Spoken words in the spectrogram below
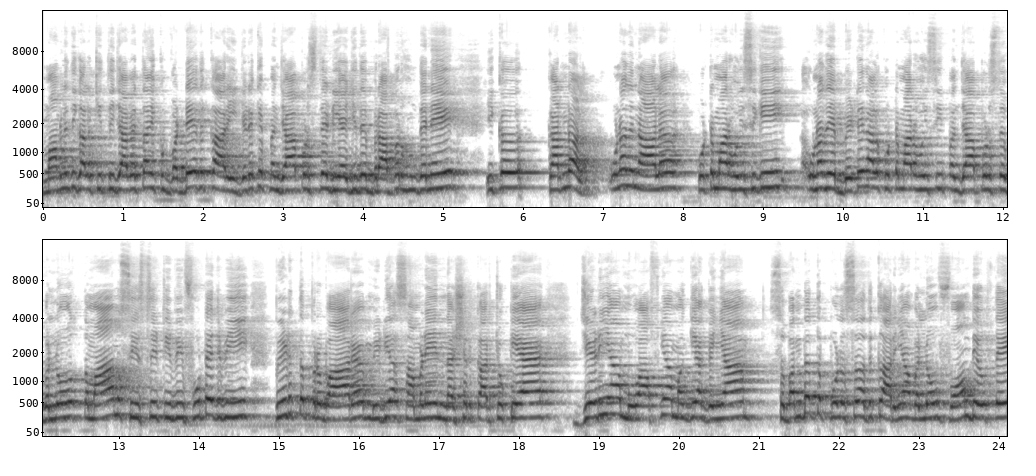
ਮਾਮਲੇ ਦੀ ਗੱਲ ਕੀਤੀ ਜਾਵੇ ਤਾਂ ਇੱਕ ਵੱਡੇ ਅਧਿਕਾਰੀ ਜਿਹੜੇ ਕਿ ਪੰਜਾਬ ਪੁਲਿਸ ਦੇ ਡੀਆਈਜੀ ਦੇ ਬਰਾਬਰ ਹੁੰਦੇ ਨੇ, ਇੱਕ ਕਰਨਲ ਉਹਨਾਂ ਦੇ ਨਾਲ ਕੁੱਟਮਾਰ ਹੋਈ ਸੀਗੀ ਉਹਨਾਂ ਦੇ ਬੇਟੇ ਨਾਲ ਕੁੱਟਮਾਰ ਹੋਈ ਸੀ ਪੰਜਾਬ ਪੁਲਿਸ ਦੇ ਵੱਲੋਂ तमाम ਸੀਸੀਟੀਵੀ ਫੁਟੇਜ ਵੀ ਪੀੜਤ ਪਰਿਵਾਰ ਮੀਡੀਆ ਸਾਹਮਣੇ ਨਸ਼ਰ ਕਰ ਚੁੱਕਿਆ ਹੈ ਜਿਹੜੀਆਂ ਮੁਆਫੀਆਂ ਮੰਗੀਆਂ ਗਈਆਂ ਸਬੰਧਤ ਪੁਲਿਸ ਅਧਿਕਾਰੀਆਂ ਵੱਲੋਂ ਫੋਨ ਦੇ ਉੱਤੇ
